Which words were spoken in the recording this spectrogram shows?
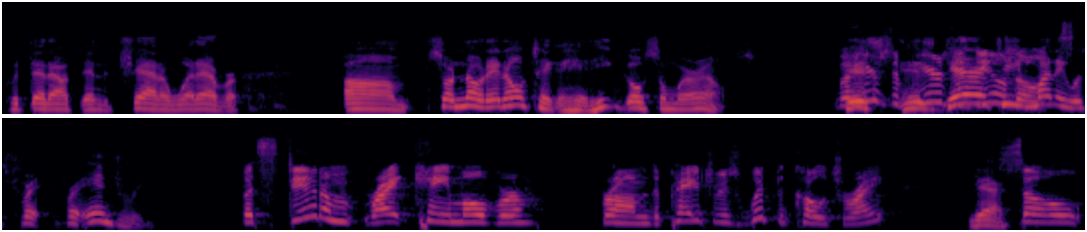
put that out there in the chat or whatever. Um, so no, they don't take a hit. He can go somewhere else. But his here's the his here's the deal guaranteed though. money was for for injury. But Stidham, right, came over from the Patriots with the coach, right? Yeah. So,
